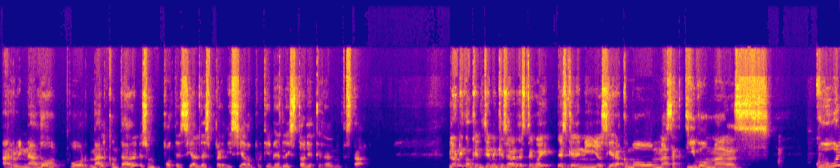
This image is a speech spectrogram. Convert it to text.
arruinado por mal contado es un potencial desperdiciado porque ves la historia que realmente estaba. Lo único que tienen que saber de este güey es que de niño sí era como más activo, más cool,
